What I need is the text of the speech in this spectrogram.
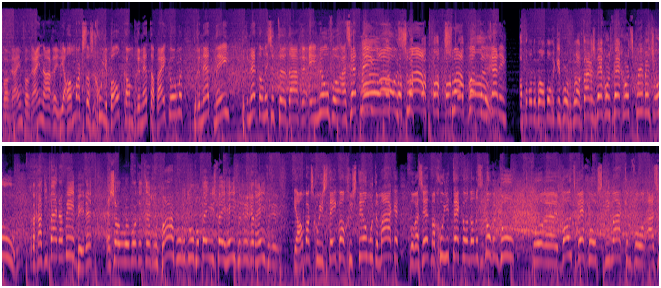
Van Rijn, van Rijn naar uh, Jan Max, dat is een goede bal. Kan Brenet daarbij komen? Brenet, nee. Brenet, dan is het uh, daar uh, 1-0 voor AZ. Nee, oh, Swaap! Swaap, wat een redding! Afval van de bal nog een keer voorgebracht. Daar is Weghorst, Weghorst, scrimmage. Oeh, en dan gaat hij bijna weer binnen. En zo uh, wordt het een gevaar voor het doel van PSV heviger en heviger. Jan Baks, goede steekbal. Guus Stil moeten maken voor AZ. Maar goede tackle. En dan is het nog een goal voor uh, Wout Weghorst. Die maakt hem voor AZ.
